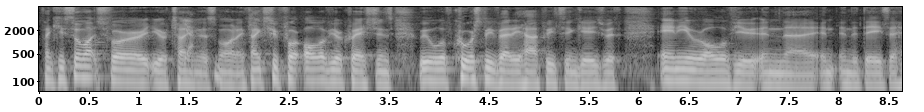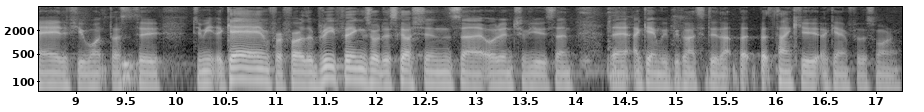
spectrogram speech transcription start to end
Thank you so much for your time yeah. this morning. Thank you for all of your questions. We will, of course, be very happy to engage with any or all of you in, uh, in, in, the days ahead. If you want us to, to meet again for further briefings or discussions uh, or interviews, then, then again, we'd be glad to do that. But, but thank you again for this morning.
